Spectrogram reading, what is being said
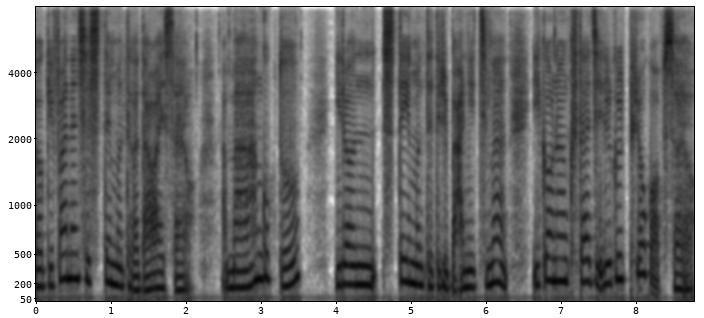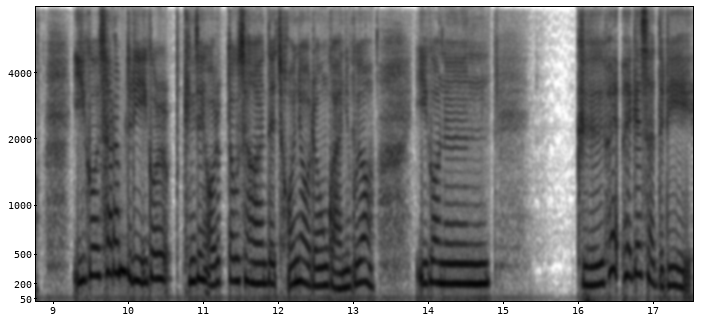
여기 파이낸셜 스테이먼트가 나와 있어요. 아마 한국도 이런 스테이먼트들이 많이 있지만 이거는 그다지 읽을 필요가 없어요. 이거 사람들이 이걸 굉장히 어렵다고 생각하는데 전혀 어려운 거 아니고요. 이거는 그 회, 회계사들이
